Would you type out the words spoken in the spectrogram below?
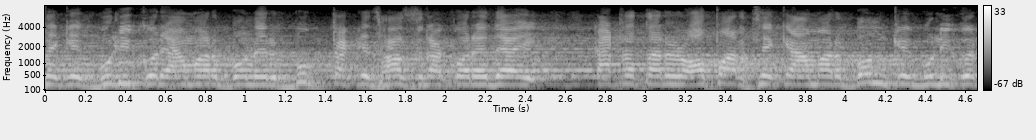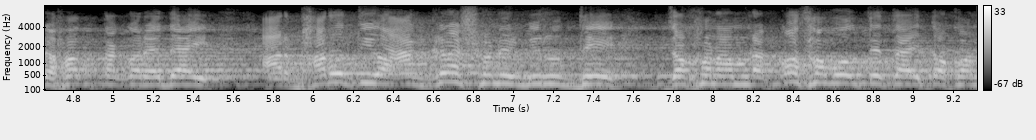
থেকে গুলি করে আমার বোনের বুকটাকে ঝাঁঝরা করে দেয়, কাটাতারের অপার থেকে আমার বোনকে গুলি করে হত্যা করে দেয়। আর ভারতীয় আগ্রাসনের বিরুদ্ধে যখন আমরা কথা বলতে চাই, তখন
